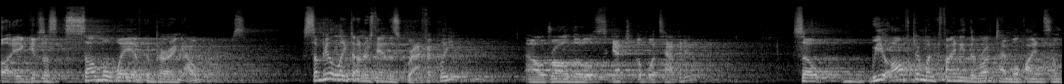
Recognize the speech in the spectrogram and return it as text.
but it gives us some way of comparing algorithms. Some people like to understand this graphically, and I'll draw a little sketch of what's happening. So we often, when finding the runtime, will find some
